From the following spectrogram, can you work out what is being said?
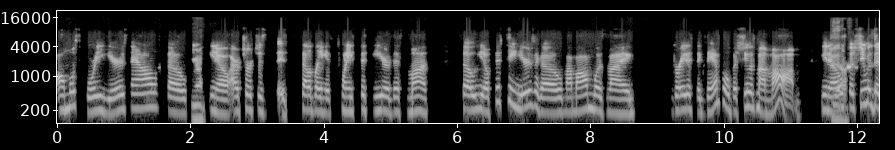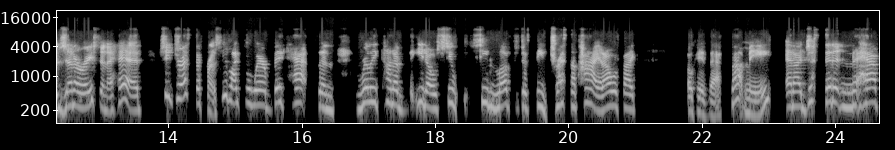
almost 40 years now. So, yeah. you know, our church is, is celebrating its 25th year this month. So, you know, 15 years ago, my mom was my greatest example, but she was my mom, you know, yeah. so she was a generation ahead. She dressed different. She liked to wear big hats and really kind of, you know, she she loved to just be dressed up high. And I was like, okay, that's not me. And I just didn't have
